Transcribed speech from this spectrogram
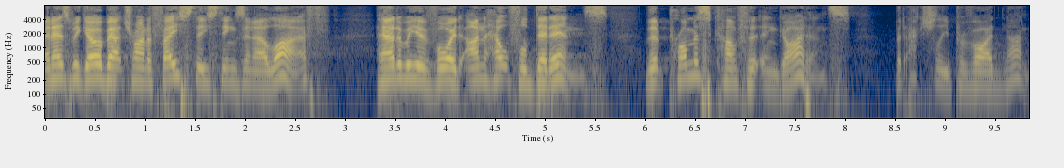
And as we go about trying to face these things in our life, how do we avoid unhelpful dead ends that promise comfort and guidance, but actually provide none?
